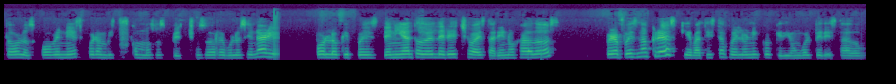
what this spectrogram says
Todos los jóvenes fueron vistos como sospechosos revolucionarios, por lo que pues tenían todo el derecho a estar enojados, pero pues no creas que Batista fue el único que dio un golpe de estado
